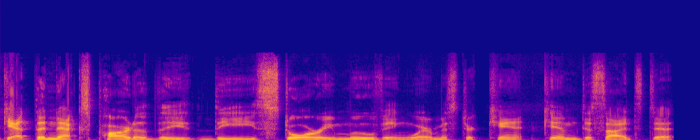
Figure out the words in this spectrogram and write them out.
get the next part of the the story moving, where Mr. Kim, Kim decides to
